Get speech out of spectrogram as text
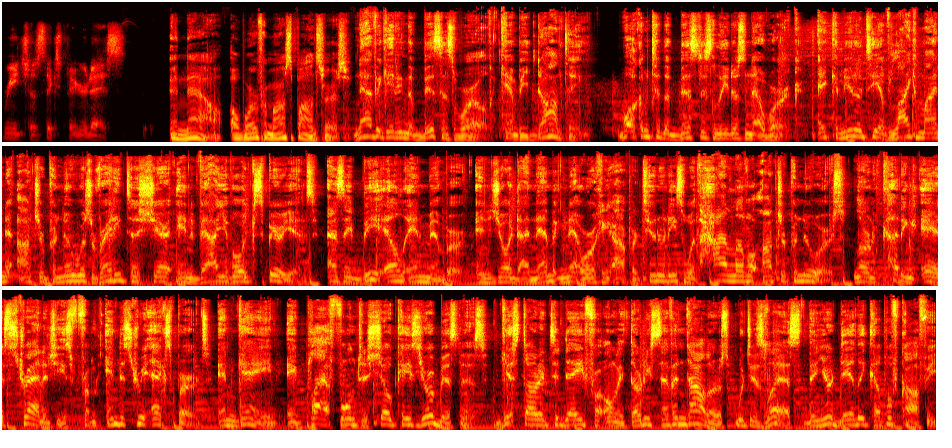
reach those six figure days. And now, a word from our sponsors. Navigating the business world can be daunting. Welcome to the Business Leaders Network, a community of like minded entrepreneurs ready to share invaluable experience. As a BLN member, enjoy dynamic networking opportunities with high level entrepreneurs, learn cutting edge strategies from industry experts, and gain a platform to showcase your business. Get started today for only $37, which is less than your daily cup of coffee.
